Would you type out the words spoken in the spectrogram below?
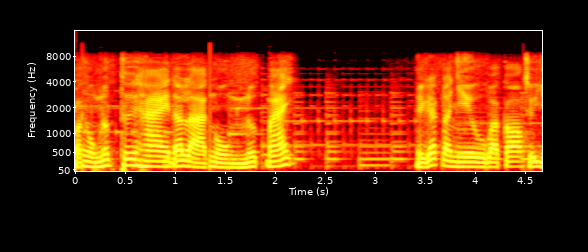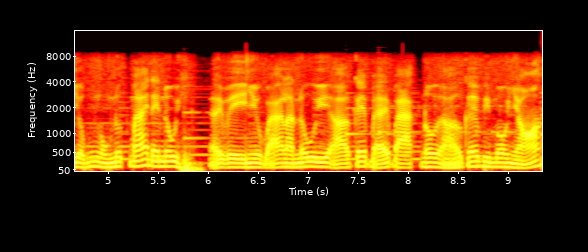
Và nguồn nước thứ hai đó là nguồn nước máy thì rất là nhiều bà con sử dụng nguồn nước máy để nuôi. Tại vì nhiều bạn là nuôi ở cái bể bạc nuôi ở cái quy mô nhỏ.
